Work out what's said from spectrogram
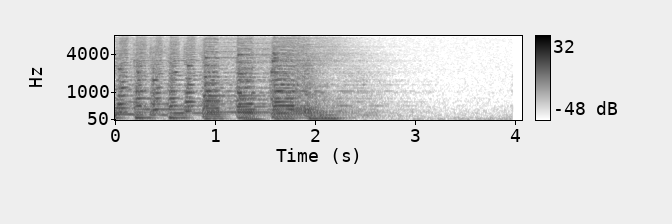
Thank you.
